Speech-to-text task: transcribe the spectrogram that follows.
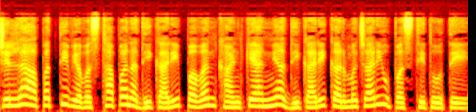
जिल्हा आपत्ती व्यवस्थापन अधिकारी पवन खांडके अन्य अधिकारी कर्मचारी उपस्थित होते.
